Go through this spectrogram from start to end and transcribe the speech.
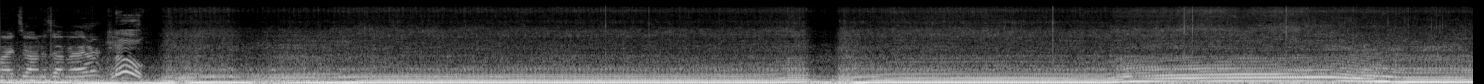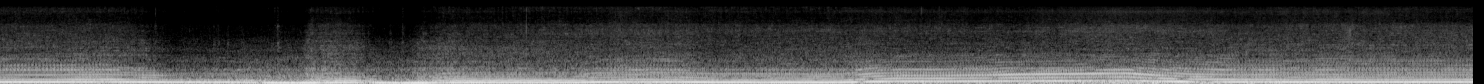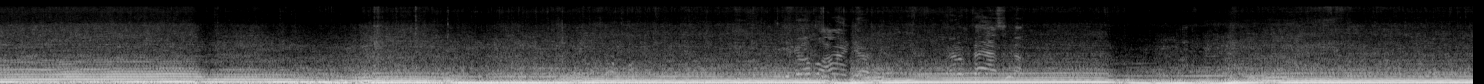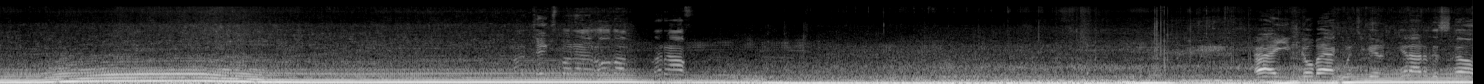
lights on, does that matter? No. Go back once you get get out of the snow.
